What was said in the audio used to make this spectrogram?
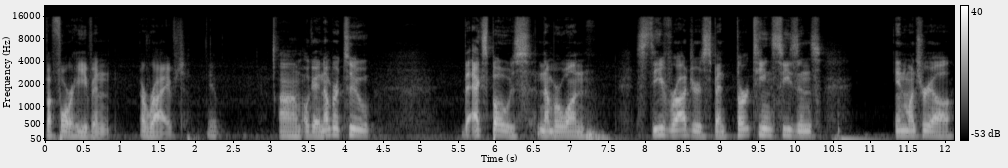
before he even arrived. Yep. Um, okay, number two, the Expos. Number one, Steve Rogers spent 13 seasons in Montreal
